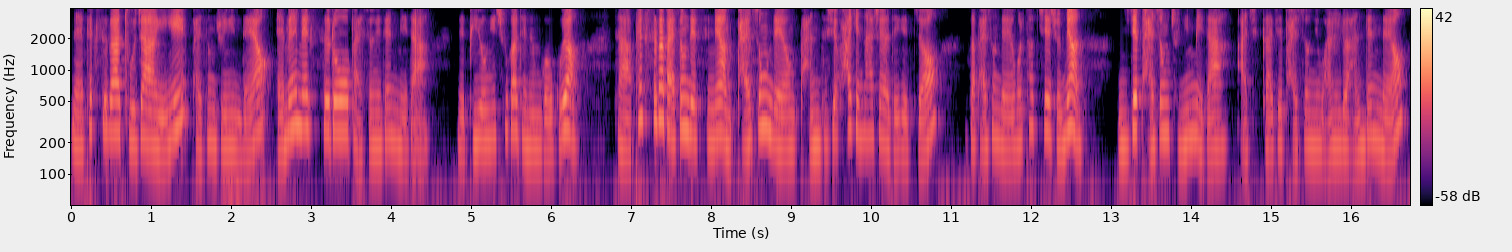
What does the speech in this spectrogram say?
네, 팩스가 두 장이 발송 중인데요. MMX로 발송이 됩니다. 네, 비용이 추가되는 거고요. 자, 팩스가 발송됐으면 발송 내용 반드시 확인하셔야 되겠죠. 그래서 발송 내용을 터치해주면 이제 발송 중입니다. 아직까지 발송이 완료 안 됐네요.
